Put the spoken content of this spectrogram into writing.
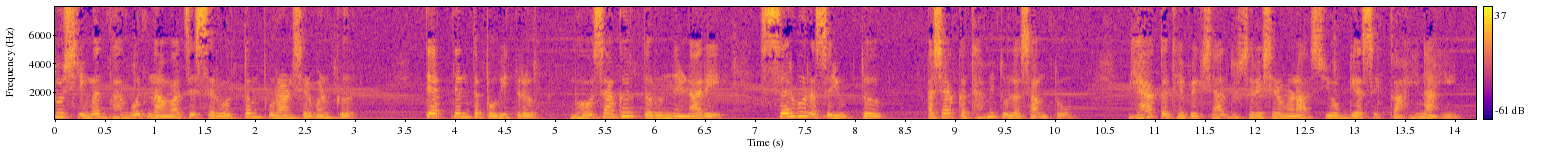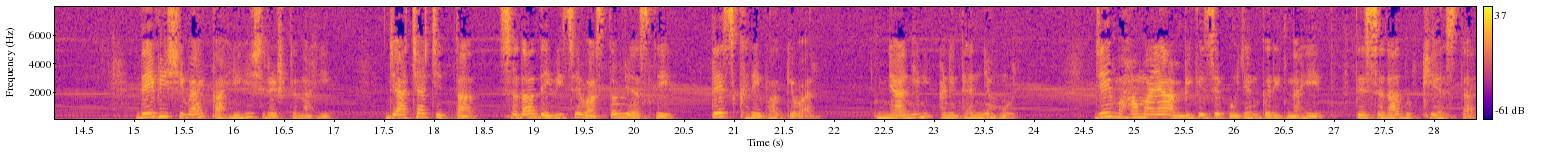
तू श्रीमद भागवत नावाचे सर्वोत्तम पुराण श्रवण कर. ते अत्यंत पवित्र भवसागर तरुण नेणारे सर्व रसयुक्त अशा कथा मी तुला सांगतो. ह्या कथेपेक्षा दुसरे श्रवणास योग्य असे काही नाही. देवीशिवाय काहीही श्रेष्ठ नाही. ज्याच्या चित्तात सदा देवीचे वास्तव्य असते तेच खरे भाग्यवान. ज्ञानी आणि धन्य होत जे महामाया अंबिकेचे पूजन करीत नाहीत ते सदा दुःखी असतात.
